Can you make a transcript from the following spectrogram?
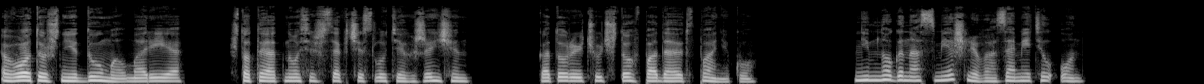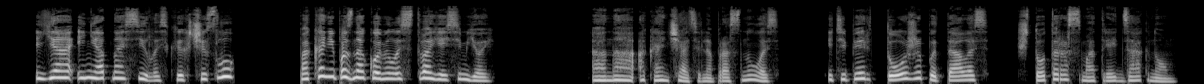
Вот уж не думал, Мария, что ты относишься к числу тех женщин, которые чуть что впадают в панику. Немного насмешливо заметил он. Я и не относилась к их числу, пока не познакомилась с твоей семьей. Она окончательно проснулась и теперь тоже пыталась что-то рассмотреть за окном.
